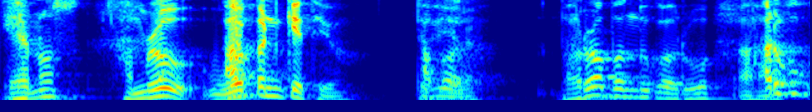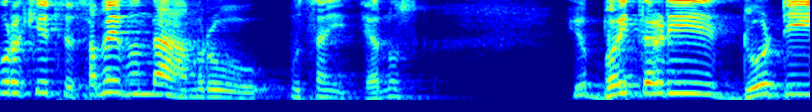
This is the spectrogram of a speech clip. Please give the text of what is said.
हेर्नुहोस्। हाम्रो वेपन के थियो? अब भरुवा बन्दुकहरू। हो अर्को कुरो के थियो? सबैभन्दा हाम्रो ऊ चाहिँ हेर्नुहोस्। यो बैतडी डोटी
